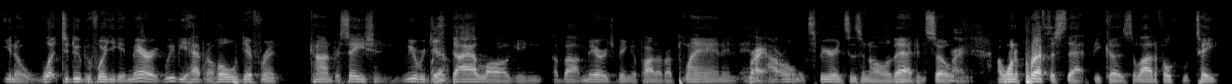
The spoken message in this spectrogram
you know, what to do before you get married, we'd be having a whole different conversation. We were just dialoguing about marriage being a part of our plan and, and Right. our own experiences and all of that. And so Right. I want to preface that because a lot of folks will take.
